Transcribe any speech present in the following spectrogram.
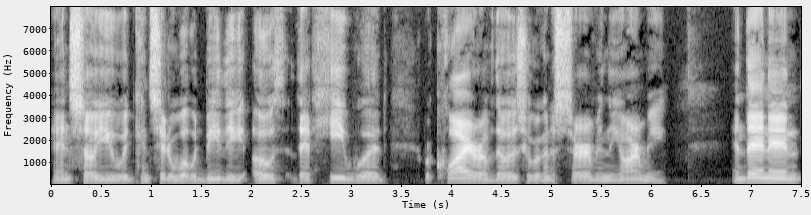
and so you would consider what would be the oath that he would require of those who were going to serve in the Army. And then in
